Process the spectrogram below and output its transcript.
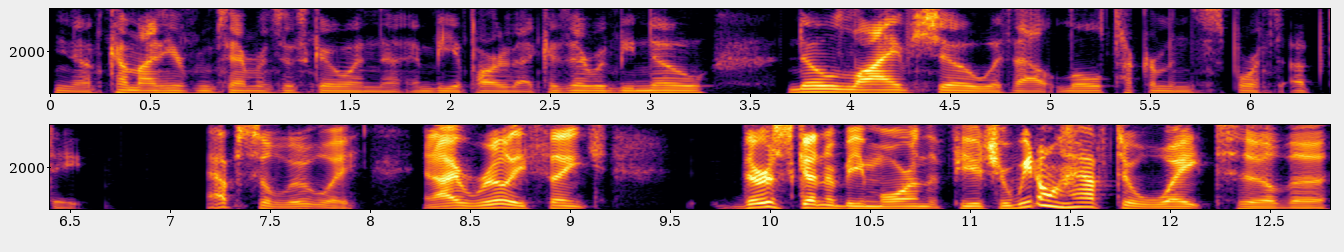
you know, come out here from San Francisco and uh, and be a part of that because there would be no no live show without Lowell Tuckerman's sports update. Absolutely. And I really think there's going to be more in the future. We don't have to wait till the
